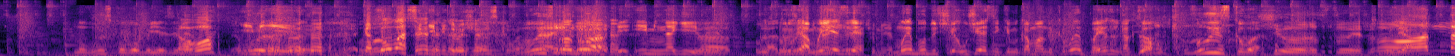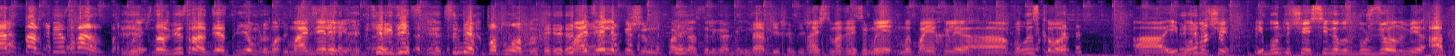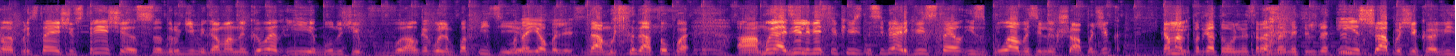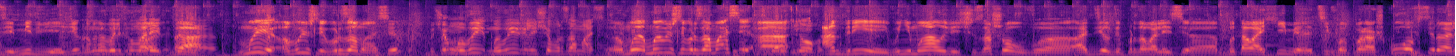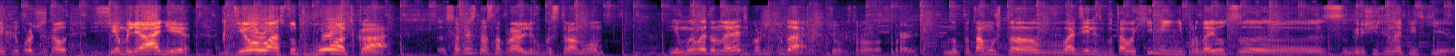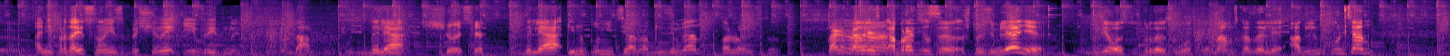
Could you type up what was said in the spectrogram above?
Ну, в Лыского мы ездили. кого? В- Имени Какого? Сергея Петровича В Лыского. Лыского. Да, и- и- Имени Нагиева. А, Друзья, мы ездили, мы, будучи участниками команды КВН, поехали как-то в Лысково. Чувствуешь? О, да что ж ты сразу Мы- Что ж не сразу, где Мы, ёмрут? мы отдельно, Где, где смех подложенный? мы отдельно пишем подкаст или как? Или Да, пишем, пишем. Значит, смотрите, мы, мы поехали а, в Лысково, А, и, будучи, и будучи сильно возбужденными от а, предстоящей встречи с другими командами КВН и будучи в алкогольном подпитии... Мы наебались. Да, мы, да, тупо. А, мы одели весь реквизит на себя. Реквизит состоял из плавательных шапочек. Команда и, подготовленная, сразу заметили, да? и из шапочек в виде медведек. Но мы были фавориты Да, мы вышли в Арзамасе. Причем мы, вы, мы выиграли еще в Арзамасе. Мы, мы вышли в Арзамасе, а. Андрей Ванималович зашел в э, отдел, где продавались э, бытовая химия типа порошков стиральных и прочее, сказал, земляне, где у вас тут водка? Соответственно, нас направили в гастроном, и мы в этом наряде пошли туда. Почему страну вас собрали? Ну, потому что в отделе с бытовой химией не продаются э, горячительные напитки. Они продаются, но они запрещены и вредны. Да. Для, Чё себе. для инопланетян, а для землян, пожалуйста. Так как Андрей А. обратился, что земляне, где у вас тут продается водка, нам сказали, а для инопланетян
